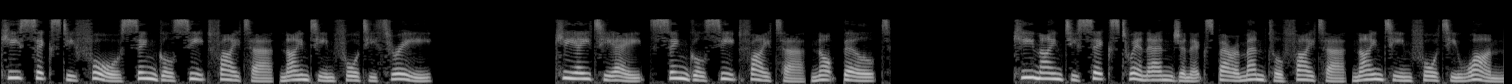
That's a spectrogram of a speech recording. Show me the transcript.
Ki 64 single-seat fighter 1943 Ki 88 single-seat fighter not built. Ki 96 twin-engine experimental fighter 1941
